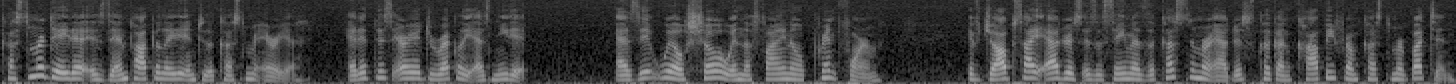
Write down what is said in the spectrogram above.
Customer data is then populated into the customer area. Edit this area directly as needed, as it will show in the final print form. If job site address is the same as the customer address, click on Copy from Customer button,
